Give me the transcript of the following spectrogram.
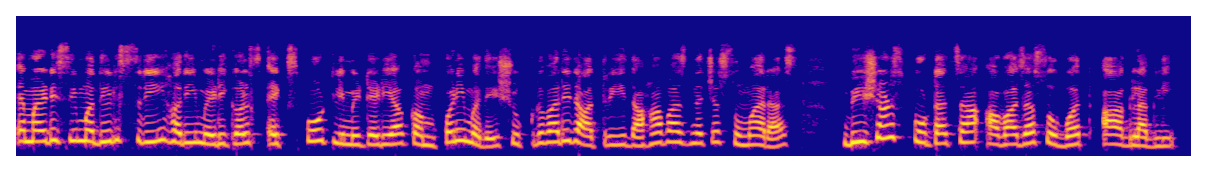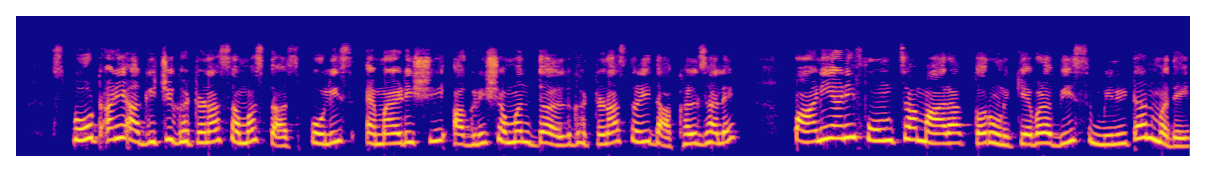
एमआयडीसी मधील Shri Hari medicals export limited या कंपनीमध्ये शुक्रवारी रात्री दहा वाजण्याच्या सुमारास भीषण स्फोटाचा आवाजासोबत आग लागली. स्फोट आणि आगीची घटना समजताच पोलीस एमआयडीसी अग्निशमन दल घटनास्थळी दाखल झाले. पाणी आणि फोमचा मारा करून केवळ वीस मिनिटांमध्ये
